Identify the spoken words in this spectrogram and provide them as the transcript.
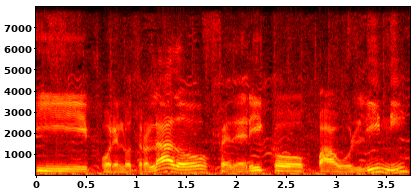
Y por el otro lado, Federico Paolini,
